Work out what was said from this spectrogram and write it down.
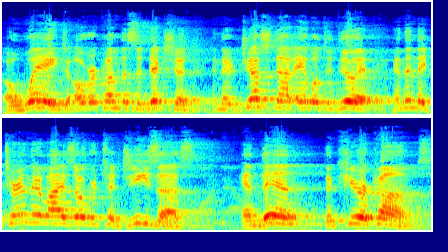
a way to overcome this addiction, and they're just not able to do it. And then they turn their lives over to Jesus, and then the cure comes.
